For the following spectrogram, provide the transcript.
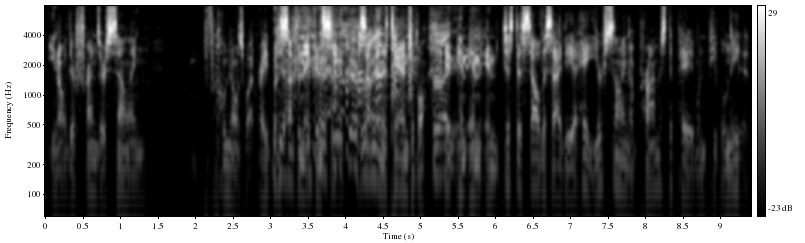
you know their friends are selling who knows what, right? But it's something they can see, something that's tangible, Right. and, and, and just to sell this idea, hey, you're selling a promise to pay when people need it,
